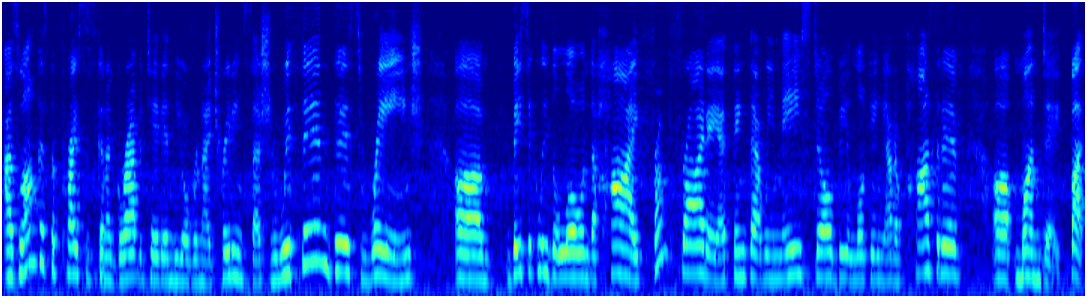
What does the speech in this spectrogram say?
As long as the price is going to gravitate in the overnight trading session within this range, um, basically the low and the high from Friday, I think that we may still be looking at a positive uh, Monday. But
